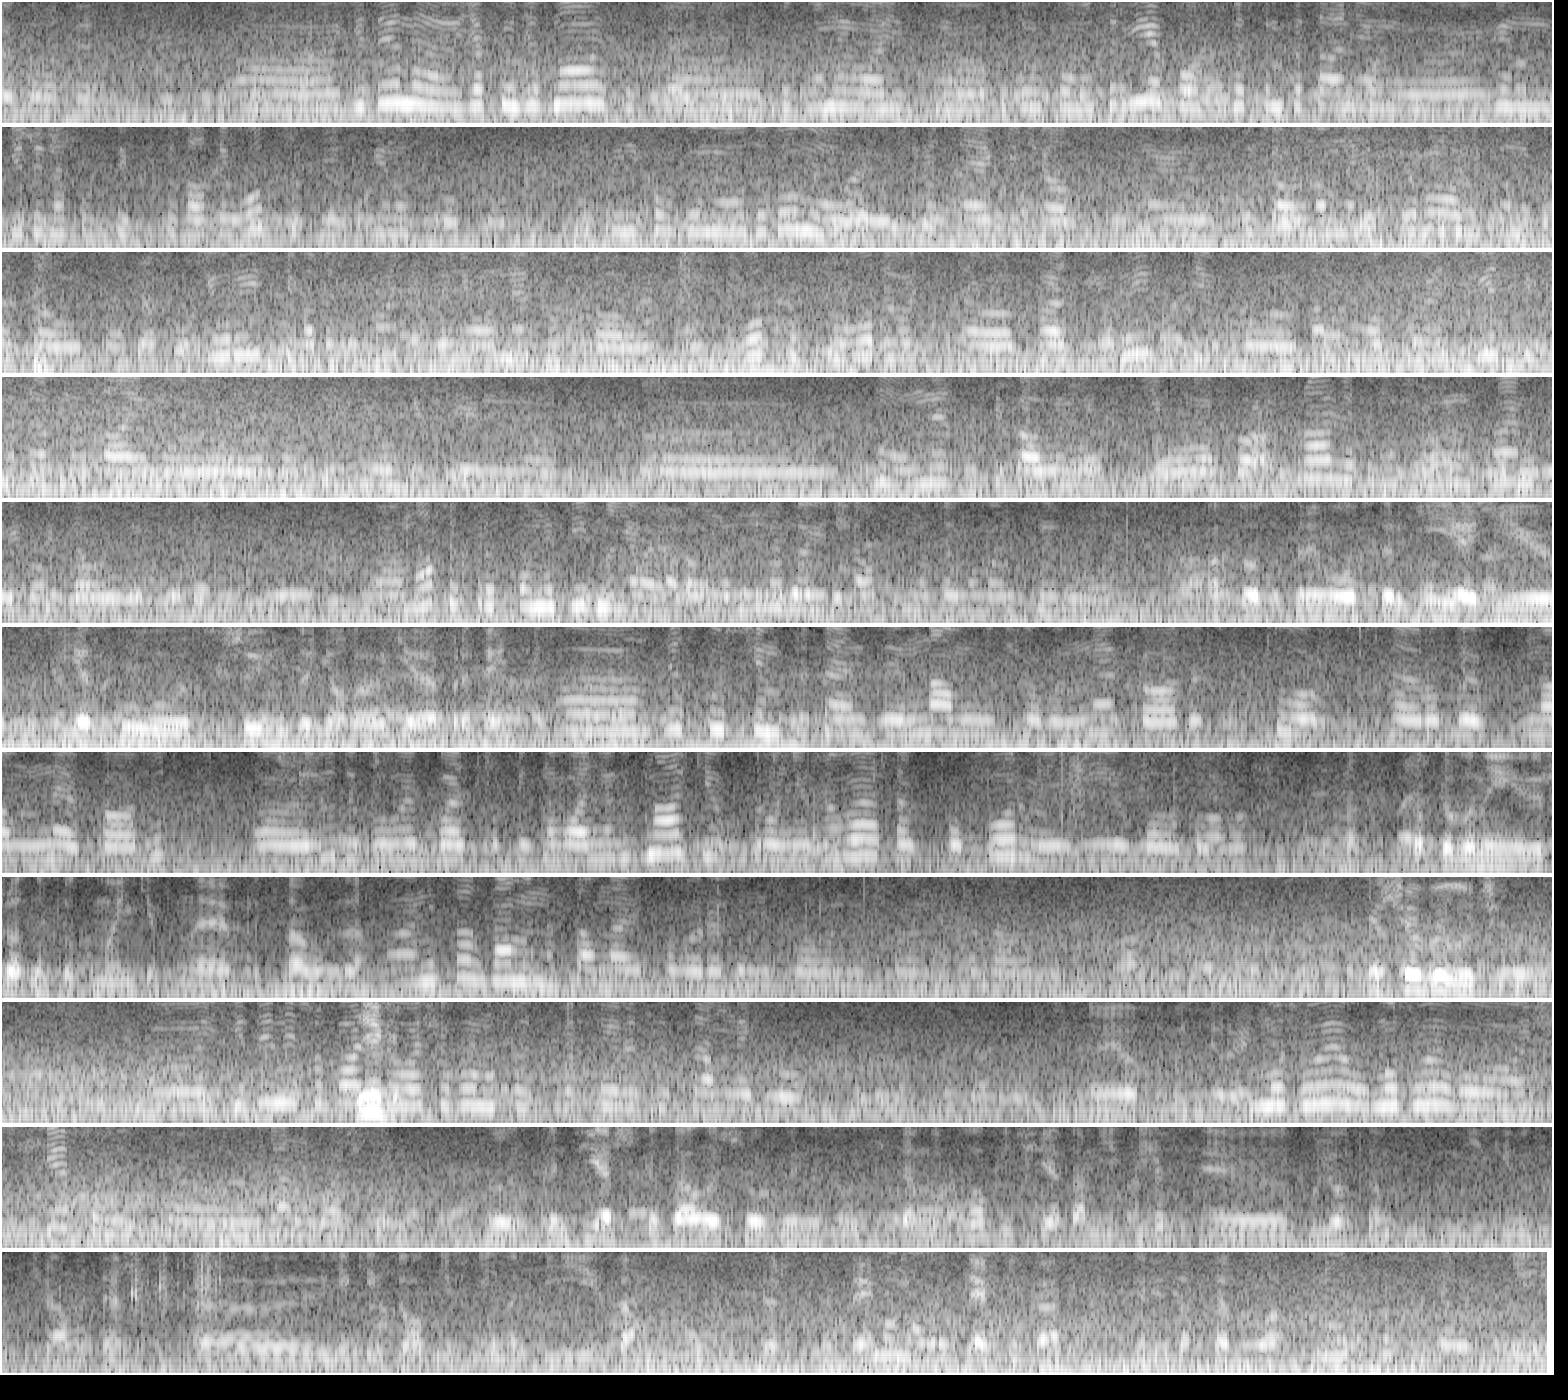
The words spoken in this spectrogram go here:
розпитувати. Е, Єдине, як ми дізналися, це подзвонила е, по телефону Сергія по особистим питанням. Е, Він єдине, що встиг сказати обшук і скинув трубку. Ми приїхали до нього додому через деякий час. Ми спочатку нам не відкривали, ніхто не представився. Юристів, адвокатів до нього не пускали. Обшук проводився без юристів. Там було двоє свідків. Ми теж не знаємо наскільки об'єктивно. е, Ну, не зацікавленість їхня в цій справі, тому що ми не знаємо, звідки взяли тих людей. Е, Наших представників ніяких там на той час, на той момент не було. А хто затримував Сергія і в зв'язку з чим до нього є претензії? Е, В зв'язку з чим претензії нам нічого не кажуть. Хто це робив, нам не кажуть. Е, Люди були без опізнавальних знаків, в бронежилетах, по формі і в балаклавах. Тобто вони жодних документів не представили, так? Е, Ніхто з нами не став навіть говорити ні слова, нічого не сказали. А що вилучили? Е, Єдине, що бачила, що винесли з квартири системний блок. Ну і особисті речі. Можливо, можливо, ще щось е, я не бачила. Ну, консьєрж сказали, що винесли системний блок і ще там якийсь е, кульок там з якимись речами. Теж е, якісь зовнішні носії, там ну теж це техніка, техніка, скоріш за все була. Може. Ні, я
